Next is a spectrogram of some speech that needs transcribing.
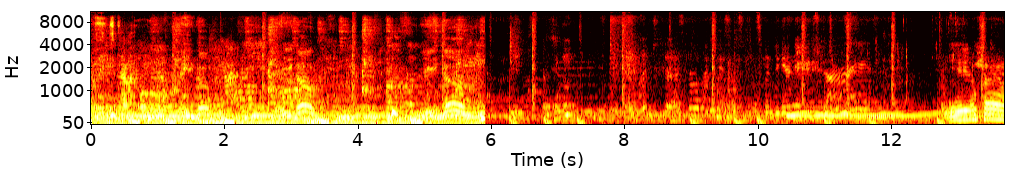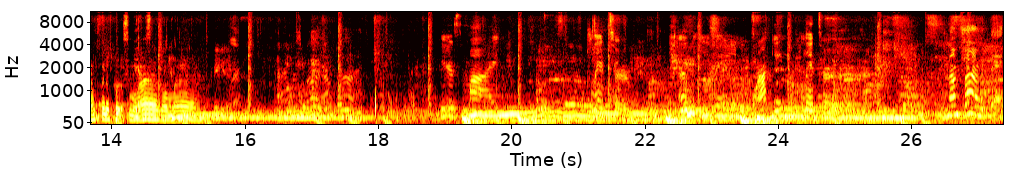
It's, it's kind of oh, there you go, there you go, there you go. Yeah, I'm trying. I'm gonna put some lines on mine. Here's my planter. Uneven rocking planter. And I'm fine with that.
